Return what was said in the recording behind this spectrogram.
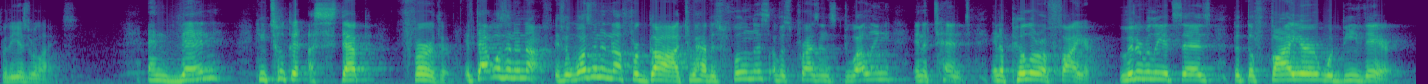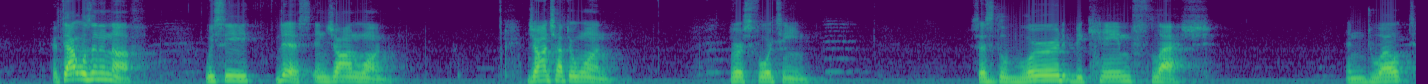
for the Israelites. And then he took it a step further. If that wasn't enough, if it wasn't enough for God to have his fullness of his presence dwelling in a tent, in a pillar of fire, literally it says that the fire would be there. If that wasn't enough, we see this in John 1. John chapter 1, verse 14 says, The Word became flesh and dwelt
